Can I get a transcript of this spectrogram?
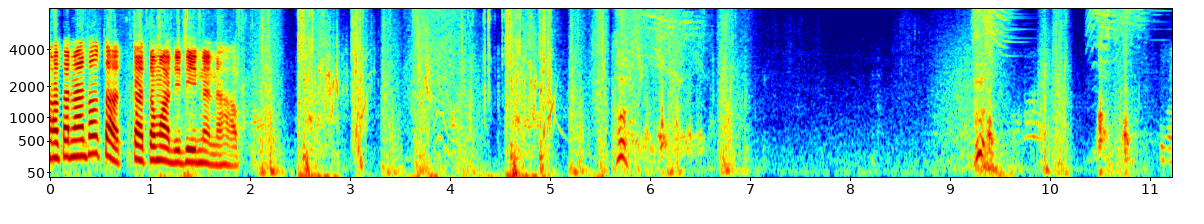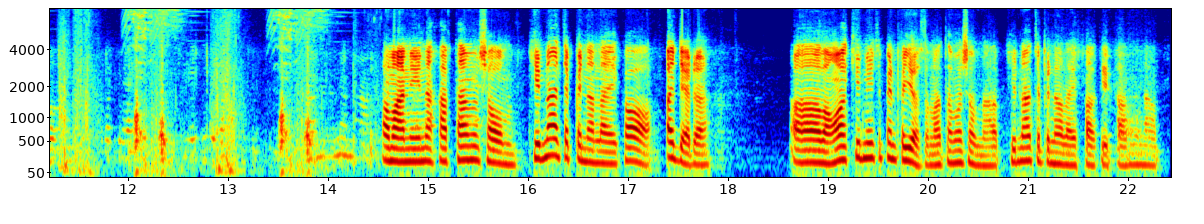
คาตานะต้องจัดกัดจังหวะดีๆหน่อยนะครับ ประมาณนี้นะครับท่านผู้ชม คลิปหน้าจะเป็นอะไรก็เอ้ยเดี๋ยวเดี๋ยวเอ่อหวังว่าคลิปนี้จะเป็นประโยชน์สำหรับท่านผู้ชมนะครับ คลิปหน้าจะเป็นอะไรฝากติดตามนะครับ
